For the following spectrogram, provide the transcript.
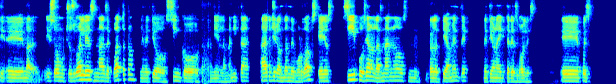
eh, hizo muchos goles, más de cuatro, le metió cinco también la manita al Girondin de Bordeaux, que ellos sí pusieron las manos mm, relativamente, metieron ahí tres goles. Eh, pues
